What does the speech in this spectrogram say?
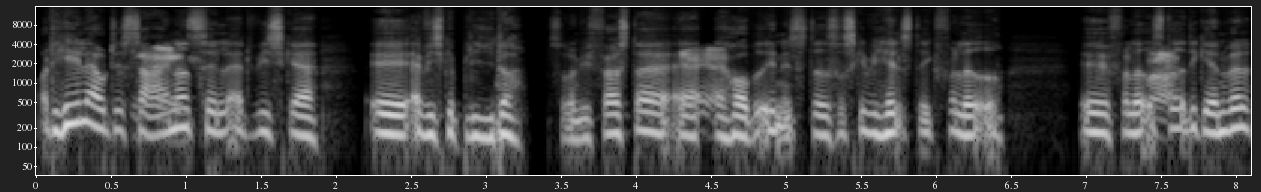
Og det hele er jo designet ja. til, at vi skal øh, at vi skal blive der. Så når vi først er, ja, ja. er hoppet ind et sted, så skal vi helst ikke forlade, øh, forlade ja. stedet igen, vel?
